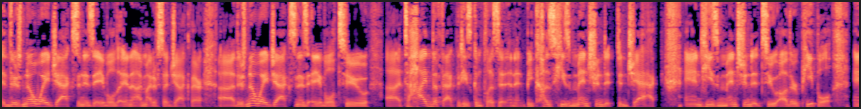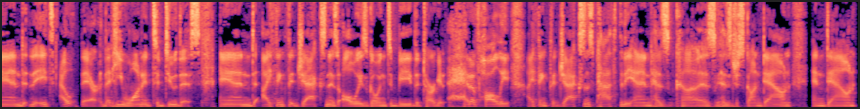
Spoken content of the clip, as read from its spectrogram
there's no way Jackson is able, and I might have said Jack there. Uh, there's no way Jackson is able to uh, to hide the fact that he's complicit in it because he's mentioned it to Jack and he's mentioned it to other people, and it's out there that he wanted to do this. And I think that Jackson is always going to be the target ahead of Holly. I think that Jackson's path to the end has co- has, has just gone down and down,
